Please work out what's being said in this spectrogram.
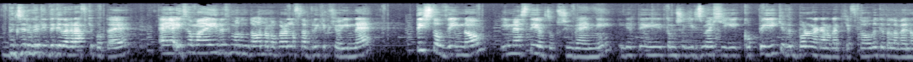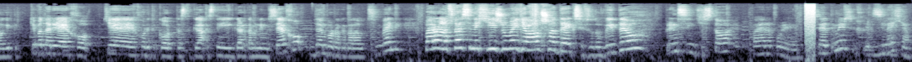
δεν ξέρω γιατί δεν καταγράφηκε ποτέ. Ε, η Θωμαή δεν θυμόταν το όνομα, παρόλα αυτά βρήκε ποιο είναι. Τι το δίνω. Είναι αστείο αυτό που συμβαίνει, γιατί το μισογυρισμό έχει κοπεί και δεν μπορώ να κάνω κάτι γι' αυτό. Δεν καταλαβαίνω γιατί και μπαταρία έχω και χωρητικότητα στην, κα- στην κάρτα μνήμης έχω. Δεν μπορώ να καταλάβω τι συμβαίνει. Παρ' όλα αυτά, συνεχίζουμε για όσο αντέξει αυτό το βίντεο. Πριν συγχυστώ πάρα πολύ. Είσαι έτοιμης; Για τη συνέχεια.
